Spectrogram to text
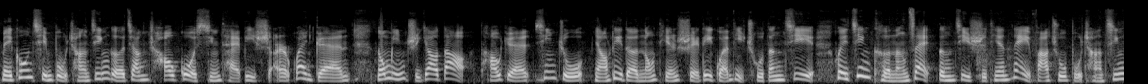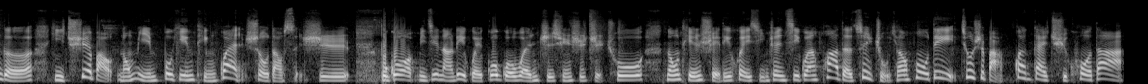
每公顷补偿金额将超过新台币十二万元。农民只要到桃园、新竹、苗栗的农田水利管理处登记，会尽可能在登记十天内发出补偿金额，以确保农民不因停灌受到损失。不过，民进党立委郭国文质询时指出。农田水利会行政机关化的最主要目的，就是把灌溉区扩大。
